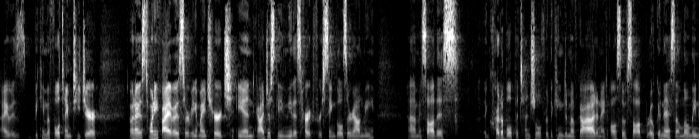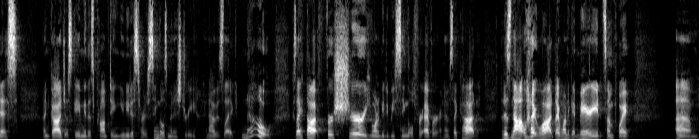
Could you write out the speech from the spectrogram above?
I was became a full time teacher. When I was 25, I was serving at my church, and God just gave me this heart for singles around me. Um, I saw this incredible potential for the kingdom of God, and I also saw brokenness and loneliness. And God just gave me this prompting you need to start a singles ministry. And I was like, no, because I thought for sure He wanted me to be single forever. And I was like, God, that is not what I want. I want to get married at some point. Um,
